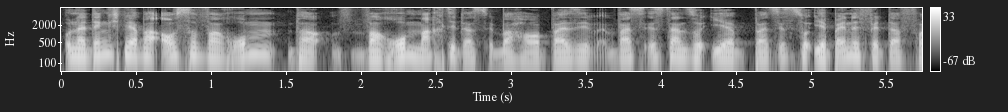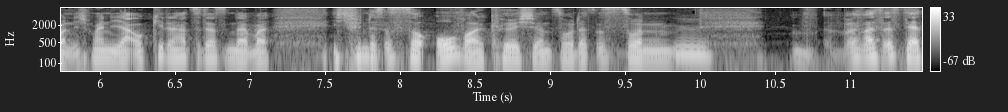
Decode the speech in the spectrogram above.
Und da denke ich mir aber auch so, warum, wa warum macht sie das überhaupt? Weil sie, was ist dann so ihr, was ist so ihr Benefit davon? Ich meine, ja, okay, dann hat sie das in der, aber ich finde, das ist so Overkirche und so. Das ist so ein, was ist der,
